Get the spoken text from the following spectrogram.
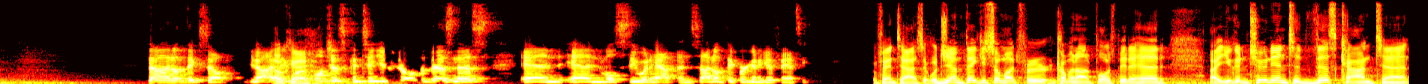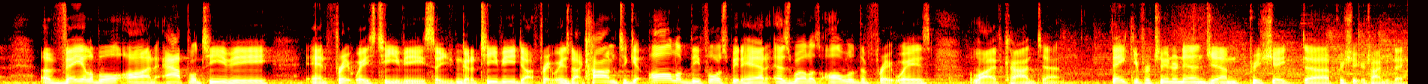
No, I don't think so. You know, I okay. think we'll just continue to build the business and and we'll see what happens. I don't think we're going to get fancy. Fantastic. Well, Jim, thank you so much for coming on Full Speed Ahead. Uh, you can tune into this content available on Apple TV and FreightWaves TV. So you can go to tv.freightwaves.com to get all of the Full Speed Ahead as well as all of the FreightWaves live content. Thank you for tuning in, Jim. Appreciate uh, appreciate your time today.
